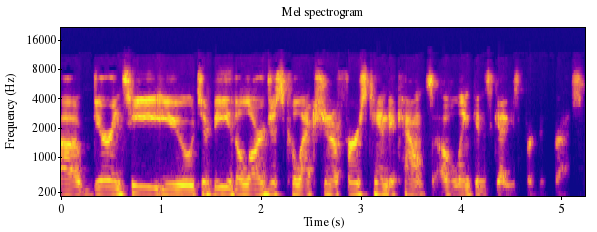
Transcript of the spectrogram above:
uh, guarantee you to be the largest collection of firsthand accounts of Lincoln's Gettysburg Address.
